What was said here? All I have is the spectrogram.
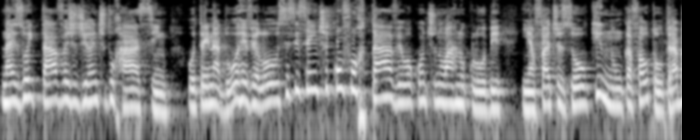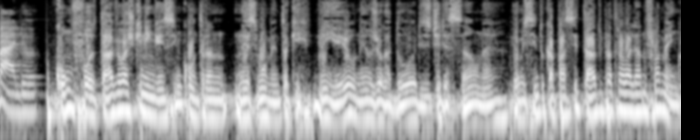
nas oitavas diante do Racing. O treinador revelou se se sente confortável ao continuar no clube e enfatizou que nunca faltou trabalho. Confortável, acho que ninguém se encontra nesse momento aqui. Nem eu, nem os jogadores, direção, né? Eu me sinto capacitado para trabalhar no Flamengo.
